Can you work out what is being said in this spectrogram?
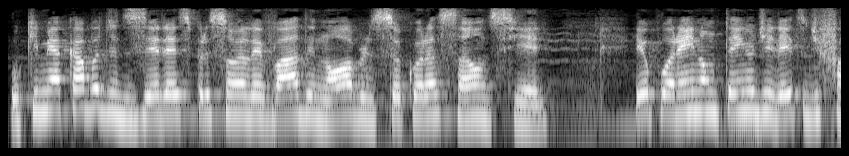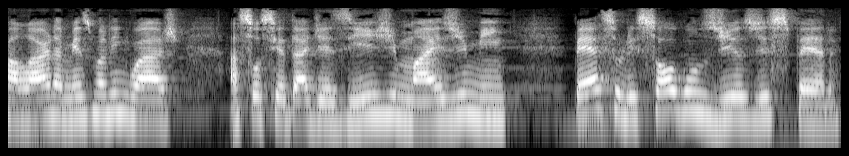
O que me acaba de dizer é a expressão elevada e nobre de seu coração, disse ele. Eu, porém, não tenho o direito de falar na mesma linguagem. A sociedade exige mais de mim. Peço-lhe só alguns dias de espera.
